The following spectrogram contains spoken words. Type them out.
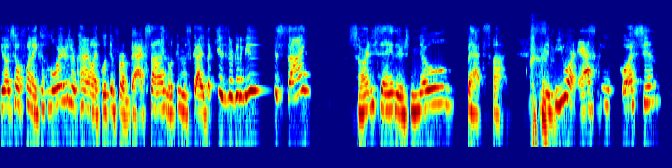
You know it's so funny because lawyers are kind of like looking for a bad sign looking in the sky like is there going to be a sign sorry to say, there's no bad sign. if you are asking a question,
